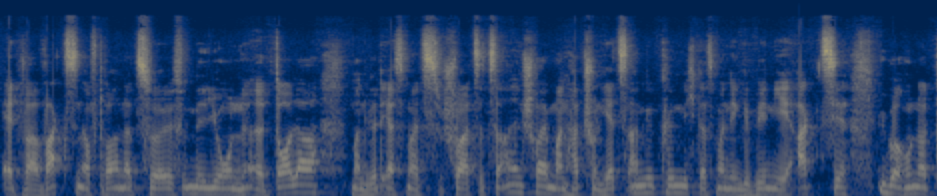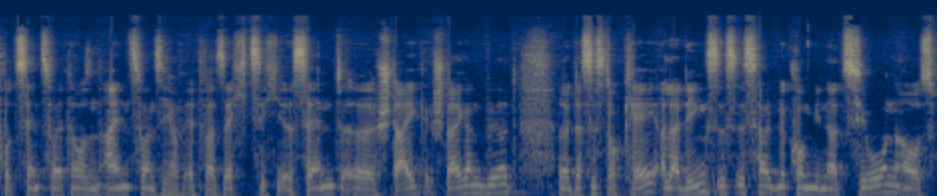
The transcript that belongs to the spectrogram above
etwa wachsen auf 312 Millionen äh, Dollar. Man wird erstmals schwarze Zahlen schreiben. Man hat schon jetzt angekündigt, dass man den Gewinn je Aktie über 100 Prozent 2021 auf etwa 60 Cent äh, steig, steigern wird. Äh, das ist okay. Allerdings, es ist halt eine Kombination aus,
